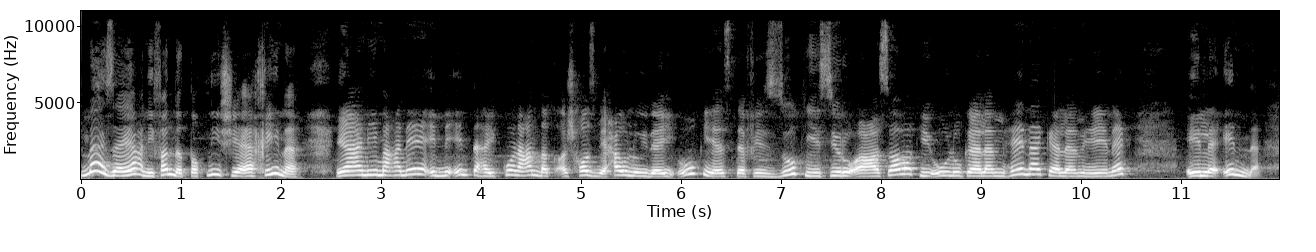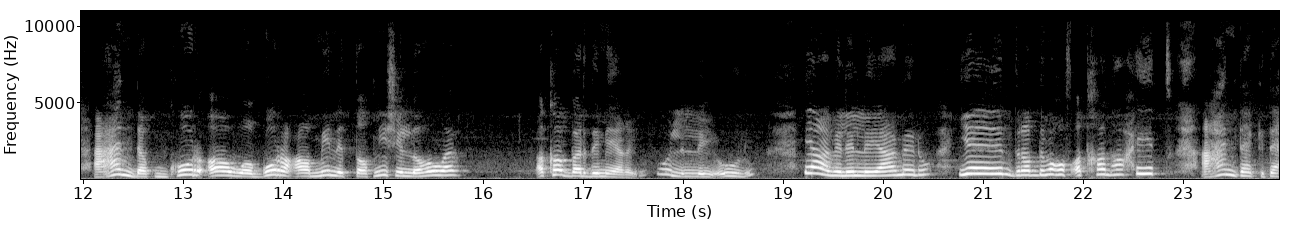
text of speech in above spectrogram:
ماذا يعني فن التطنيش يا أخينا؟ يعني معناه إن أنت هيكون عندك أشخاص بيحاولوا يضايقوك يستفزوك يثيروا أعصابك يقولوا كلام هنا كلام هناك إلى إن عندك جرأة وجرعة من التطنيش اللي هو أكبر دماغي قول اللي يقوله. يعمل اللي يعمله. يضرب دماغه في أطخانها حيط. عندك ده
